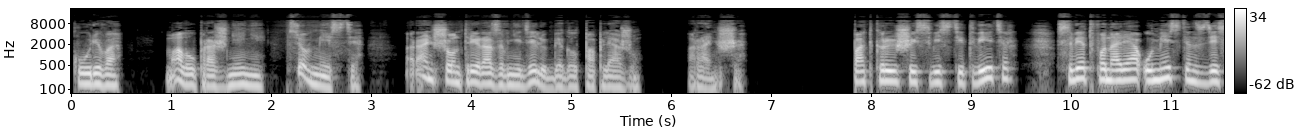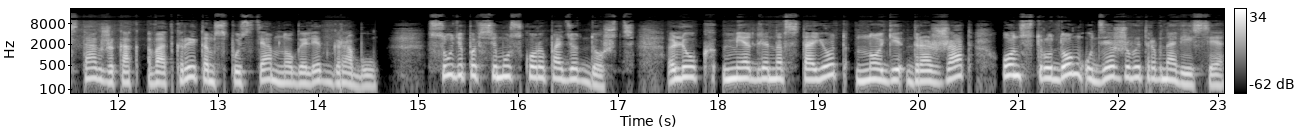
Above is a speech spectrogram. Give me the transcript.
Курево, мало упражнений, все вместе. Раньше он три раза в неделю бегал по пляжу раньше. Под крышей свистит ветер, свет фонаря уместен здесь так же, как в открытом спустя много лет гробу. Судя по всему, скоро пойдет дождь. Люк медленно встает, ноги дрожат, он с трудом удерживает равновесие.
